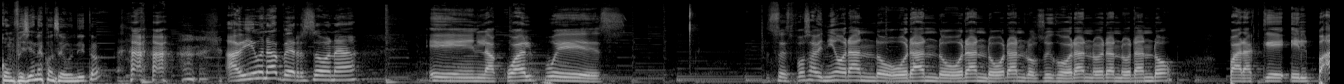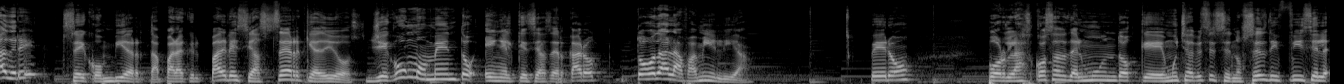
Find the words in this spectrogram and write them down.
¿Confesiones con segundito? había una persona en la cual, pues. Su esposa venía orando, orando, orando, orando, su hijo orando, orando, orando. Para que el padre se convierta, para que el padre se acerque a Dios. Llegó un momento en el que se acercaron toda la familia. Pero por las cosas del mundo que muchas veces se nos es difícil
